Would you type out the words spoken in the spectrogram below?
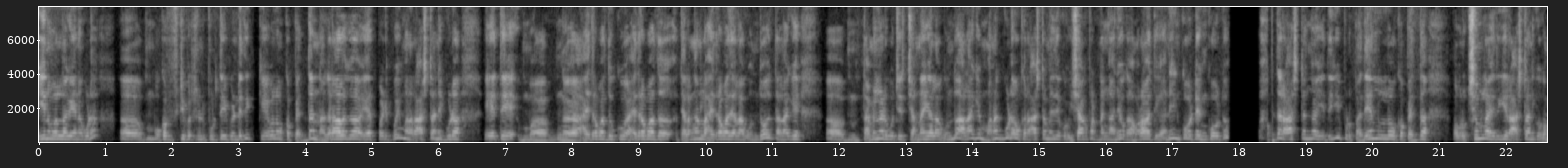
ఈయన వల్ల అయినా కూడా ఒక ఫిఫ్టీ పర్సెంట్ పూర్తి అయిపోయింది కేవలం ఒక పెద్ద నగరాలుగా ఏర్పడిపోయి మన రాష్ట్రానికి కూడా అయితే హైదరాబాద్కు హైదరాబాద్ తెలంగాణలో హైదరాబాద్ ఎలాగుందో అలాగే తమిళనాడుకు వచ్చేసి చెన్నై ఎలాగుందో అలాగే మనకు కూడా ఒక రాష్ట్రం అనేది ఒక విశాఖపట్నం కానీ ఒక అమరావతి కానీ ఇంకోటి ఇంకోటి పెద్ద రాష్ట్రంగా ఎదిగి ఇప్పుడు పదేళ్ళలో ఒక పెద్ద వృక్షంలా ఎదిగి రాష్ట్రానికి ఒక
